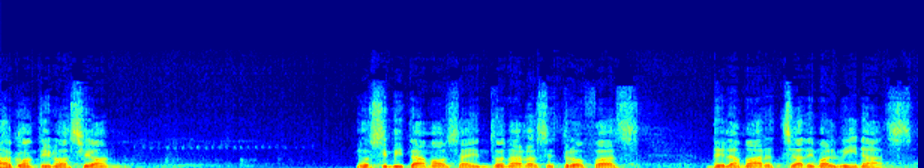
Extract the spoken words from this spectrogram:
A continuación, los invitamos a entonar las estrofas de la Marcha de Malvinas.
